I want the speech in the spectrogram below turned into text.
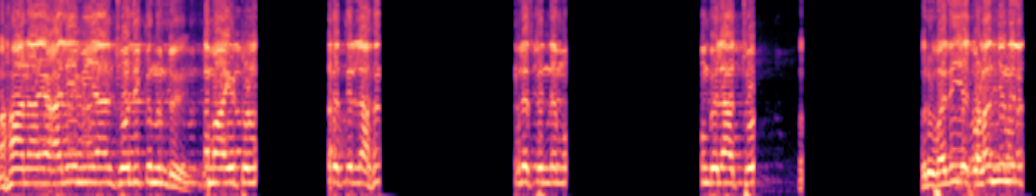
മഹാനായ അലിമിയാൻ ചോദിക്കുന്നുണ്ട്. മുമ്പിൽ ആ ഒരു വലിയ കുളഞ്ഞു നിൽക്കുന്ന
